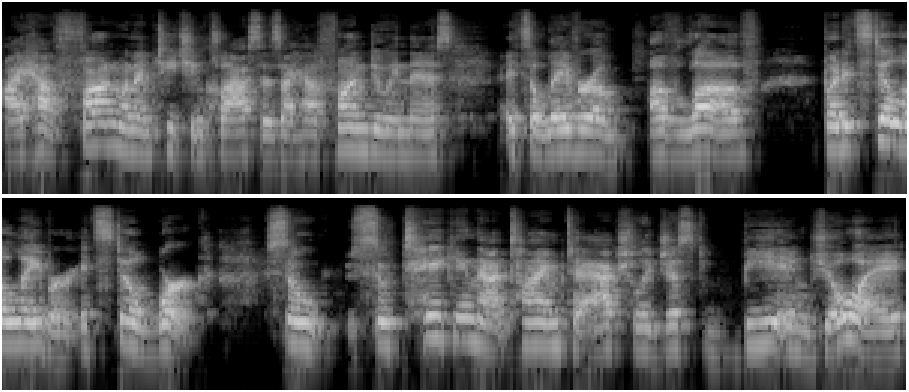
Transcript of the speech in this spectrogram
I have fun when I'm teaching classes. I have fun doing this. It's a labor of, of love, but it's still a labor. It's still work. So, so taking that time to actually just be in joy,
